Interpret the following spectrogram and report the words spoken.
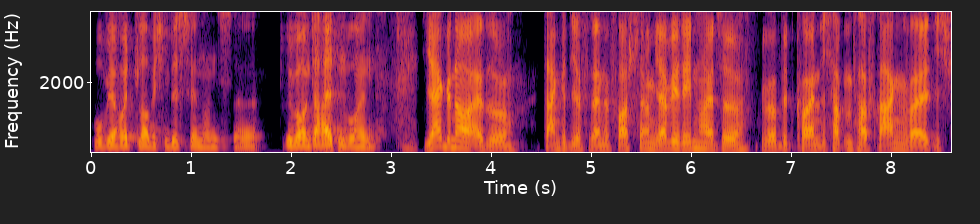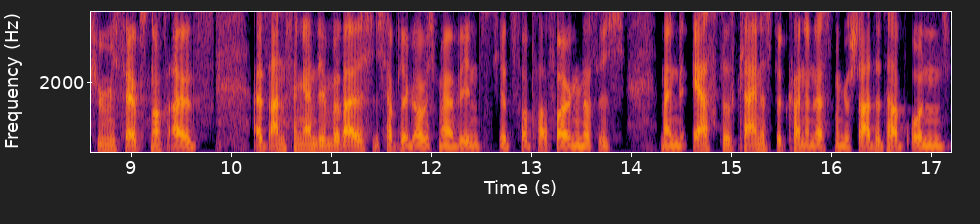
wo wir heute, glaube ich, ein bisschen uns äh, drüber unterhalten wollen. Ja, genau. Also Danke dir für deine Vorstellung. Ja, wir reden heute über Bitcoin. Ich habe ein paar Fragen, weil ich fühle mich selbst noch als, als Anfänger in dem Bereich. Ich habe ja, glaube ich, mal erwähnt, jetzt vor ein paar Folgen, dass ich mein erstes kleines Bitcoin-Investment gestartet habe. Und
